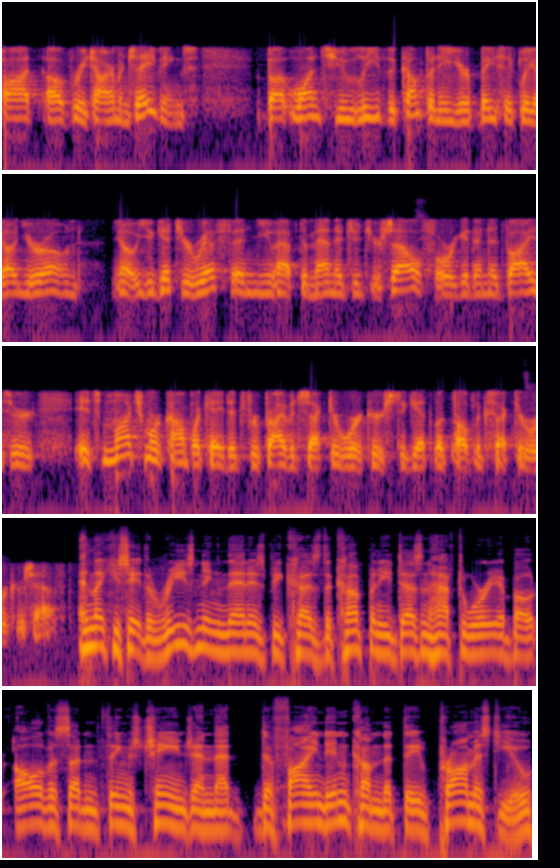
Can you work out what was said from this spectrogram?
pot of retirement savings but once you leave the company, you're basically on your own. You know, you get your RRIF and you have to manage it yourself or get an advisor. It's much more complicated for private sector workers to get what public sector workers have. And like you say, the reasoning then is because the company doesn't have to worry about all of a sudden things change and that defined income that they've promised you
